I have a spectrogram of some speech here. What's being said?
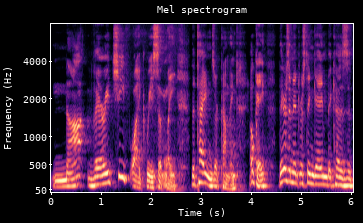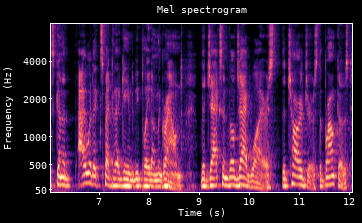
not very Chief like recently. The Titans are coming. Okay, there's an interesting game because it's going to, I would expect that game to be played on the ground. The Jacksonville Jaguars, the Chargers, the Broncos.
